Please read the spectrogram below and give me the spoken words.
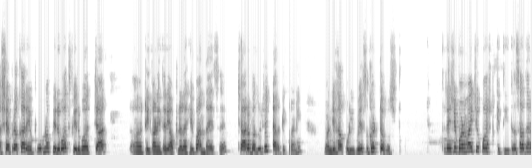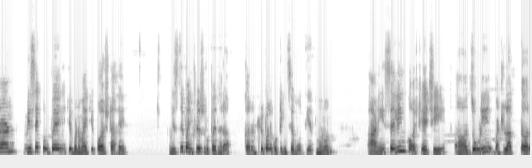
अशा प्रकारे पूर्ण फिरवत फिरवत चार ठिकाणी तरी आपल्याला हे बांधायचंय. चार बाजूच्या चार ठिकाणी. म्हणजे हा कुडी बेस घट्ट बसतो. तर याची बनवायची कॉस्ट किती? तर साधारण वीस एक रुपये याची बनवायची कॉस्ट आहे. वीस ते पंचवीस रुपये धरा. कारण ट्रिपल कोटिंगचे मोती आहेत म्हणून. आणि सेलिंग कॉस्ट ह्याची जोडी म्हटलात तर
